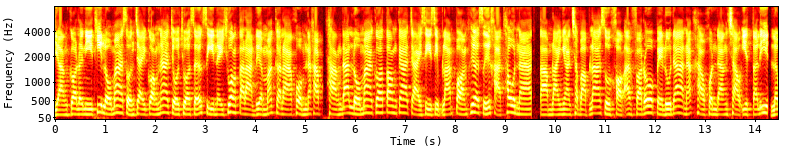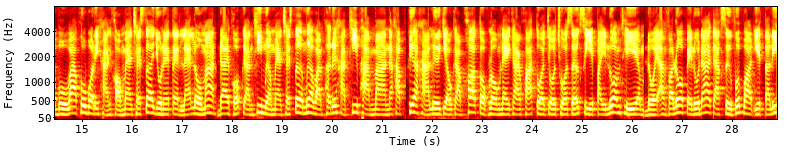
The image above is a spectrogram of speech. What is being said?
อย่างกรณีที่โลมาสนใจกองหน้าโจชัวเซิร์กซีในช่วงตลาดเดือนมกราคมนะครับ ทางด้านโลมาก็ต้องกล้าจ่าย 40 ล้านปอนด์เพื่อซื้อขาดเท่านั้นตามรายงานฉบับล่าสุดของอัลฟาโรเปรูดานักข่าวคนดังชาวอิตาลี ระบุว่าผู้บริหารของแมนเชสเตอร์ยูไนเต็ดและโรมาได้พบกันที่เมืองแมนเชสเตอร์เมื่อวันพฤหัสที่ผ่านมานะครับ เพื่อหาลือเกี่ยวกับข้อตกลงในการคว้าตัวโจชัวเซิร์กซีไปร่วมทีม โดยอัลฟาโรเปรูดาจากสื่อฟุตบอลอิตาลี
